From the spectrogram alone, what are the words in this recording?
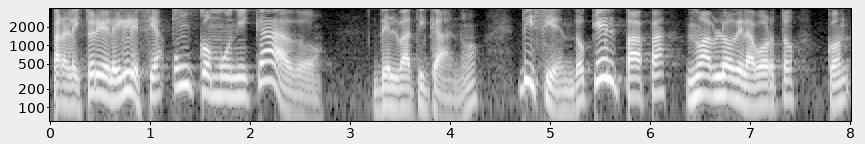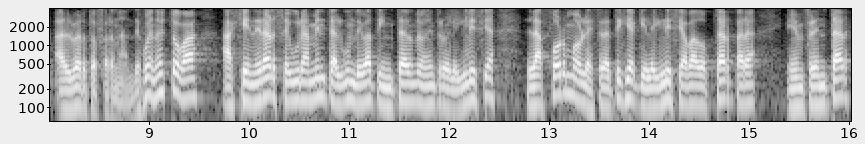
para la historia de la Iglesia, un comunicado del Vaticano diciendo que el Papa no habló del aborto con Alberto Fernández. Bueno, esto va a generar seguramente algún debate interno dentro de la Iglesia, la forma o la estrategia que la Iglesia va a adoptar para enfrentar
